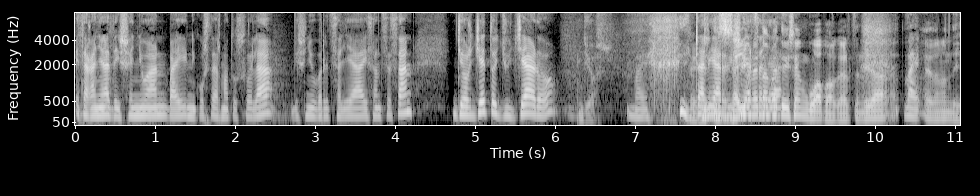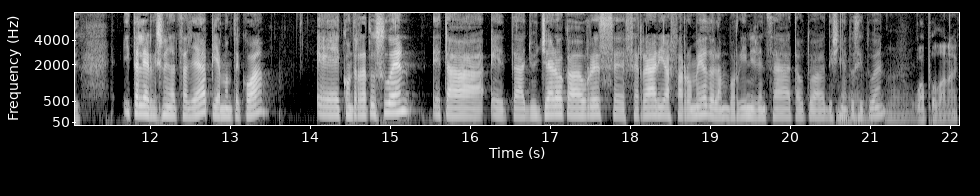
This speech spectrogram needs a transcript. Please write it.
Eta gainera diseinuan, bai, nik uste asmatu zuela, diseinu berritzailea izan zezan, Giorgetto Giugiaro, Dios. bai, italiar Zaila honetan beti diseinatzailea, izan guapoak gertzen dira, Bai. edo nondik. italiar diseinatzailea, Piemontekoa, e, kontratatu zuen, eta eta Giugiarok aurrez eh, Ferrari, Alfa Romeo, edo Lamborghini rentzat autoa diseinatu zituen. Eh, Guapo danak.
